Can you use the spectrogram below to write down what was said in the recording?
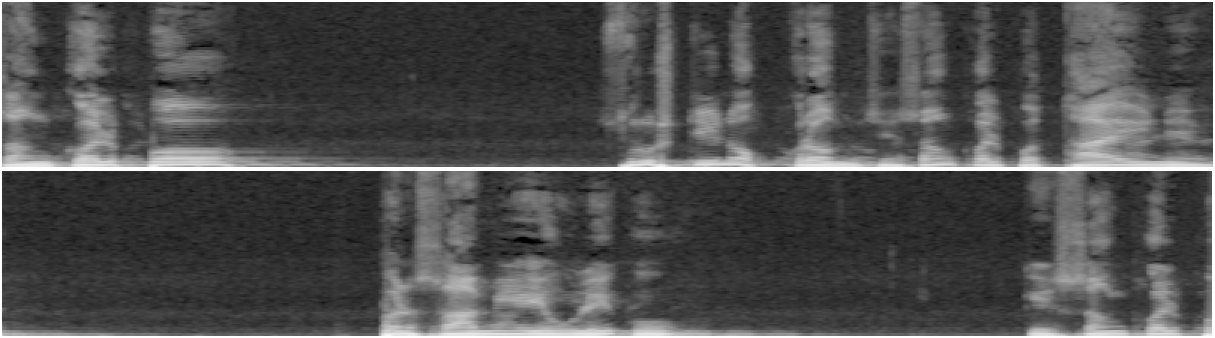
સંકલ્પ સૃષ્ટિનો ક્રમ છે. સંકલ્પ થાય ને, પણ સ્વામીએ એવું લખ્યું કે સંકલ્પ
